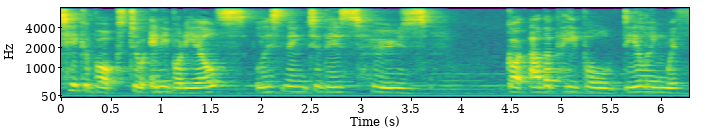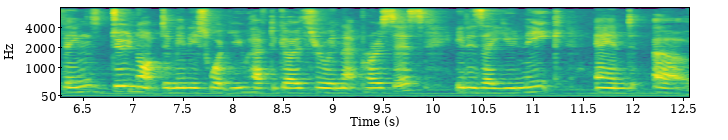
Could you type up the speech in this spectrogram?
ticker box to anybody else listening to this who's got other people dealing with things, do not diminish what you have to go through in that process. It is a unique and uh,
